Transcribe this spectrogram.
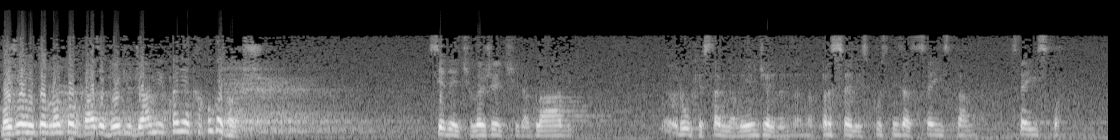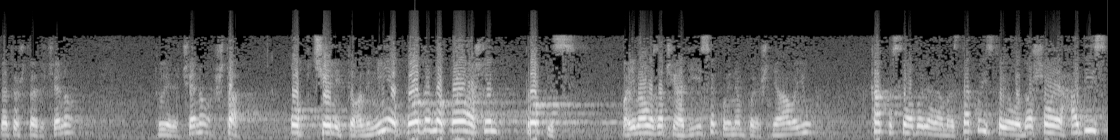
Možemo li to mnogom kazati, dođi u džamiju i klanjaj kako god hoćeš. Sjedeći, ležeći na glavi, ruke stavi na leđa ili na, na prse ili spusti nizad, sve ispravno, sve isto. Zato što je rečeno, tu je rečeno šta? Općenito, ali nije podobno pojašnjen propis. Pa imamo znači hadise koji nam pojašnjavaju kako se obavlja namaz. Tako isto je ovo, došao je hadis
